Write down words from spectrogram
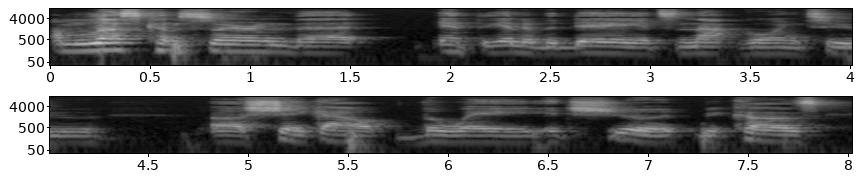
I'm less concerned that at the end of the day it's not going to uh, shake out the way it should because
